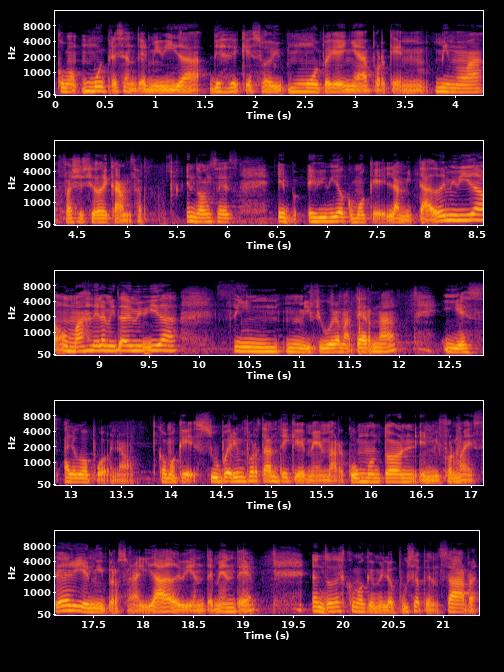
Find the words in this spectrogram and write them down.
como muy presente en mi vida desde que soy muy pequeña, porque mi mamá falleció de cáncer. Entonces he, he vivido como que la mitad de mi vida o más de la mitad de mi vida sin mi figura materna y es algo, bueno, como que súper importante que me marcó un montón en mi forma de ser y en mi personalidad, evidentemente. Entonces como que me lo puse a pensar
